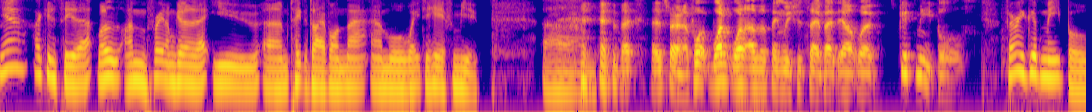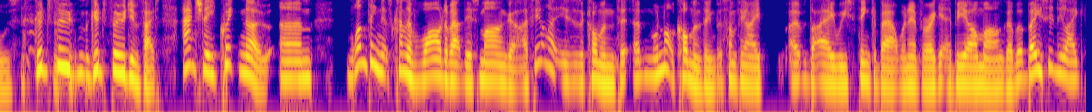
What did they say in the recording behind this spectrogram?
Yeah, I can see that. Well, I'm afraid I'm going to let you um, take the dive on that, and we'll wait to hear from you. Um, that, that's fair enough. What, one one other thing we should say about the artwork: good meatballs. Very good meatballs. Good food. good food. In fact, actually, quick note. Um, one thing that's kind of wild about this manga, I feel like this is a common thing. Well, not a common thing, but something I uh, that I always think about whenever I get a BL manga. But basically, like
